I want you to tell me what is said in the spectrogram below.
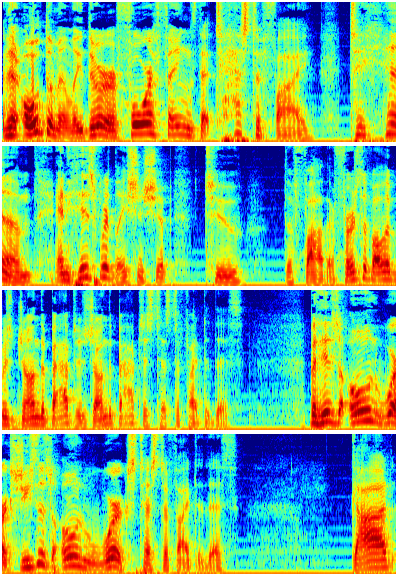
And that ultimately there are four things that testify to him and his relationship to the Father. First of all, it was John the Baptist. John the Baptist testified to this. But his own works, Jesus' own works testified to this. God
